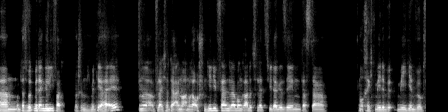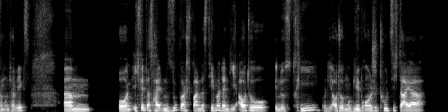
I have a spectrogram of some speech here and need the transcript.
Ähm, und das wird mir dann geliefert. Bestimmt nicht mit DHL. Ne, vielleicht hat der eine oder andere auch schon hier die Fernsehwerbung gerade zuletzt wieder gesehen, dass da auch recht medi- medienwirksam unterwegs. Ähm, und ich finde das halt ein super spannendes Thema, denn die Autoindustrie oder die Automobilbranche tut sich da ja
